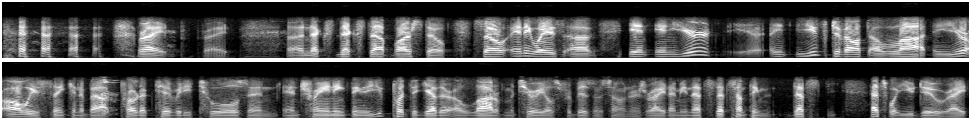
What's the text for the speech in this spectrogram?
right, right. Uh, next next stop Barstow. So, anyways, uh, in in your uh, you've developed a lot. You're always thinking about productivity tools and and training things. You've put together a lot of materials for business owners, right? I mean, that's that's something that's that's what you do, right?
